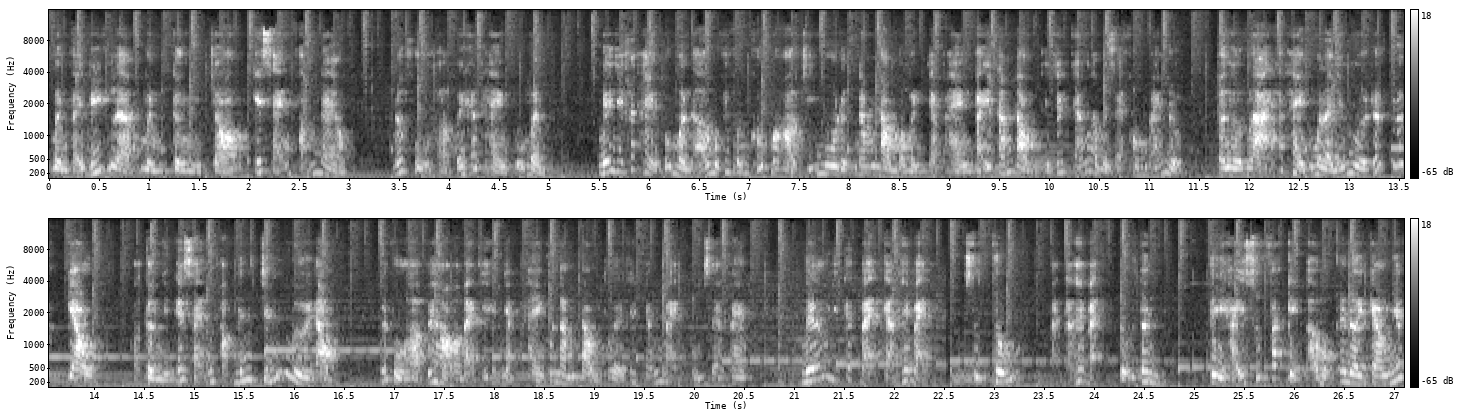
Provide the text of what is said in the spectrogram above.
Mình phải biết là mình cần chọn cái sản phẩm nào nó phù hợp với khách hàng của mình nếu như khách hàng của mình ở một cái phân khúc mà họ chỉ mua được 5 đồng mà mình nhập hàng 7 8 đồng thì chắc chắn là mình sẽ không bán được. Và ngược lại, khách hàng của mình là những người rất rất giàu họ cần những cái sản phẩm đến 9 10 đồng. Mới phù hợp với họ mà bạn chỉ nhập hàng có 5 đồng thôi thì chắc chắn bạn cũng sẽ fail nếu như các bạn cảm thấy bạn xuất chúng, bạn cảm thấy bạn tự tin, thì hãy xuất phát điểm ở một cái nơi cao nhất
